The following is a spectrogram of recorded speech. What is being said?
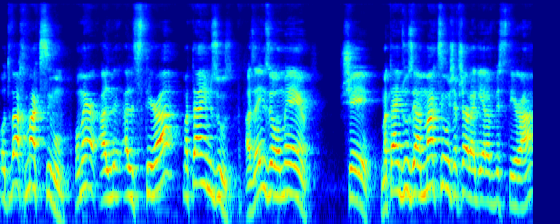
או טווח מקסימום? אומר, על, על סתירה 200 זוז. אז האם זה אומר ש-200 זוז זה המקסימום שאפשר להגיע אליו בסתירה,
